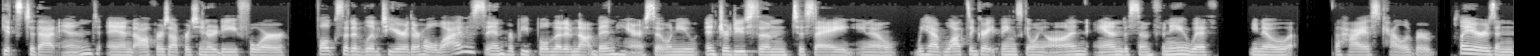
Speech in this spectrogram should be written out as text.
gets to that end and offers opportunity for folks that have lived here their whole lives and for people that have not been here. So when you introduce them to say, you know, we have lots of great things going on and a symphony with, you know, the highest caliber players and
